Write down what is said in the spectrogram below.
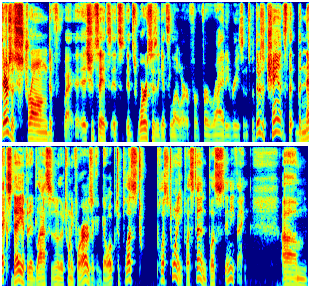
there's a strong def- it should say it's it's it's worse as it gets lower for, for a variety of reasons but there's a chance that the next day if it had lasted another 24 hours it could go up to plus plus 20, plus 10, plus anything. Um,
